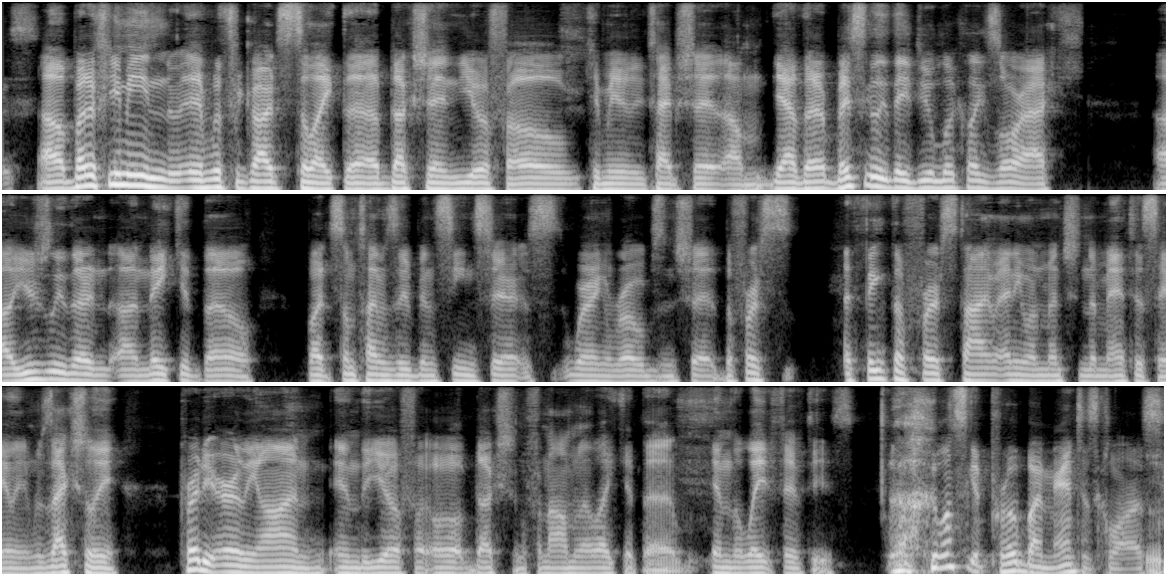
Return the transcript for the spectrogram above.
is. Uh, but if you mean uh, with regards to like the abduction UFO community type shit, um, yeah, they're basically they do look like Zorak. Uh, usually they're uh, naked though, but sometimes they've been seen wearing robes and shit. The first, I think, the first time anyone mentioned a mantis alien was actually pretty early on in the UFO abduction phenomena, like at the in the late fifties. Who wants to get probed by mantis claws?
